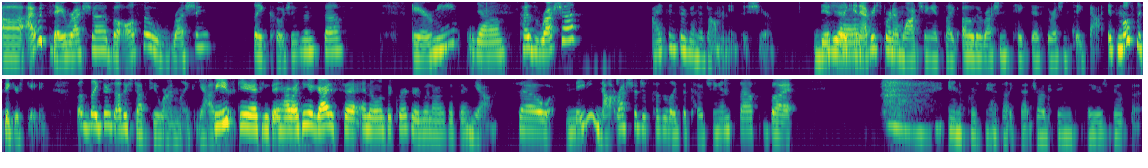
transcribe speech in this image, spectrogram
Uh, I would say Russia, but also Russian like coaches and stuff scare me Yeah. because Russia, I think they're gonna dominate this year. There's like in every sport I'm watching, it's like, oh, the Russians take this, the Russians take that. It's mostly figure skating, but like there's other stuff too where I'm like, yeah, Speed skating, I think they have. I think a guy set an Olympic record when I was up there. Yeah. So maybe not Russia just because of like the coaching and stuff, but and of course they had like that drug thing a couple years ago, but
